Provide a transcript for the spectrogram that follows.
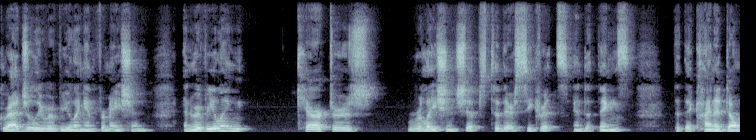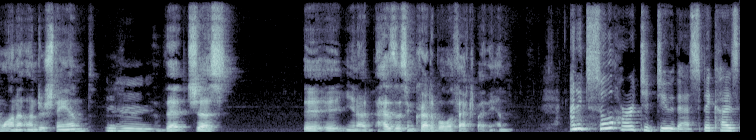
gradually revealing information and revealing characters' relationships to their secrets and to things that they kind of don't want to understand mm-hmm. that just it, it, you know has this incredible effect by the end and it's so hard to do this because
